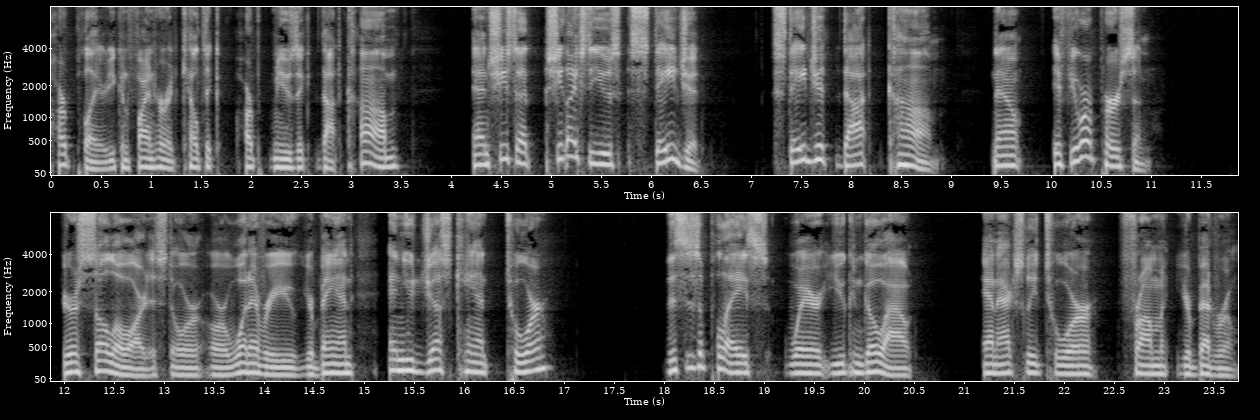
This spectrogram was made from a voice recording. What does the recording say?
harp player. You can find her at celticharpmusic.com. And she said she likes to use Stageit, stageit.com. Now, if you're a person you're a solo artist or or whatever you your band and you just can't tour, this is a place where you can go out and actually tour from your bedroom.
